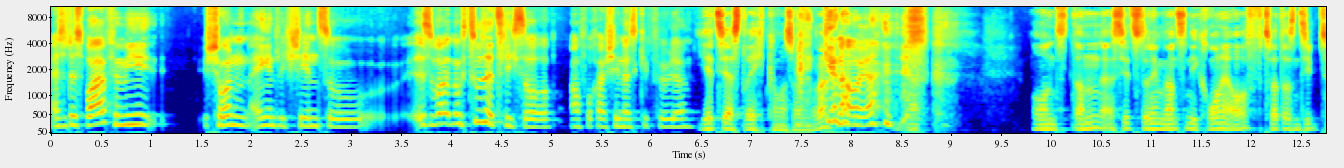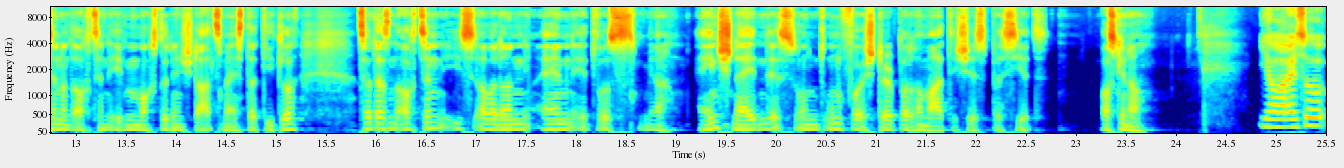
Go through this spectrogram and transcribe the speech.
Also das war für mich schon eigentlich schön so es war noch zusätzlich so einfach ein schönes Gefühl. Ja. Jetzt erst recht, kann man sagen, oder? genau, ja. ja. Und dann setzt du dem Ganzen die Krone auf. 2017 und 2018 eben machst du den Staatsmeistertitel. 2018 ist aber dann ein etwas ja, Einschneidendes und unvorstellbar Dramatisches passiert. Was genau? Ja, also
